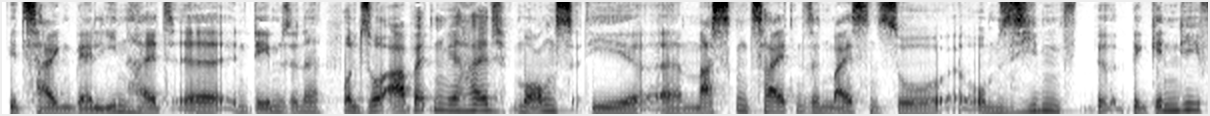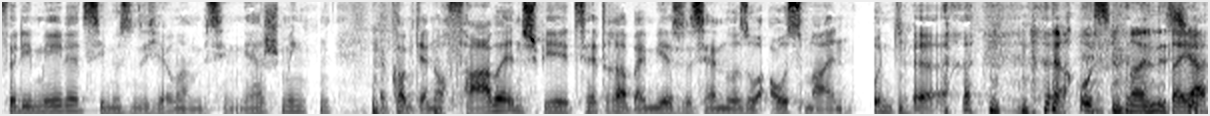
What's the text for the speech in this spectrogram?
wir zeigen Berlin halt in dem Sinne. Und so arbeiten wir halt morgen morgens. Die äh, Maskenzeiten sind meistens so äh, um sieben beginnen die für die Mädels. Die müssen sich ja immer ein bisschen mehr schminken. Da kommt ja noch Farbe ins Spiel etc. Bei mir ist es ja nur so ausmalen. Und äh, ausmalen ist naja,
